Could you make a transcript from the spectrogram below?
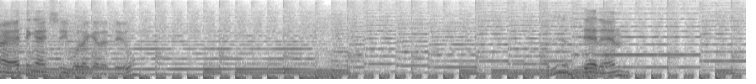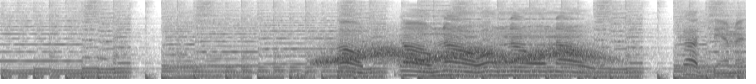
Alright, I think I see what I gotta dead end. Oh, oh no, oh no, oh no. God damn it.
